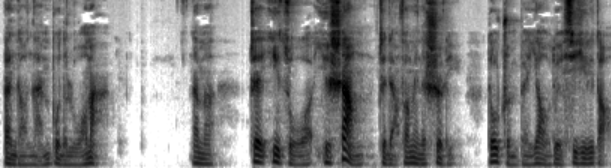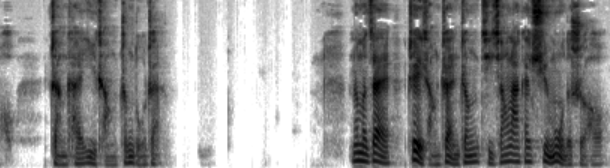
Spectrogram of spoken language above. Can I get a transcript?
半岛南部的罗马。那么，这一左一上这两方面的势力都准备要对西西里岛。展开一场争夺战。那么，在这场战争即将拉开序幕的时候，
